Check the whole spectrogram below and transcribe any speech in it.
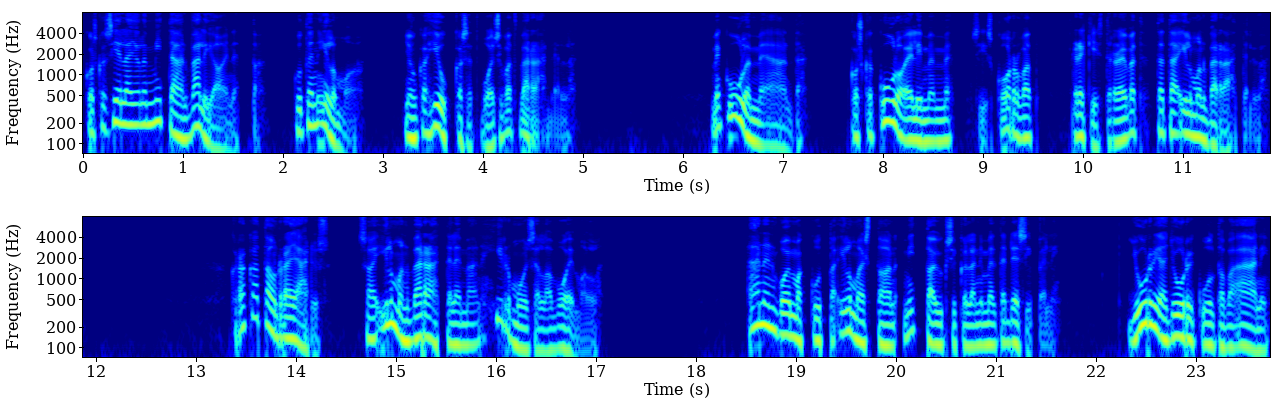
koska siellä ei ole mitään väliainetta, kuten ilmaa, jonka hiukkaset voisivat värähdellä. Me kuulemme ääntä, koska kuuloelimemme, siis korvat, rekisteröivät tätä ilman värähtelyä. Krakataun räjähdys sai ilman värähtelemään hirmuisella voimalla. Äänen voimakkuutta ilmaistaan mittayksiköllä nimeltä desibeli. Juuri ja juuri kuultava ääni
